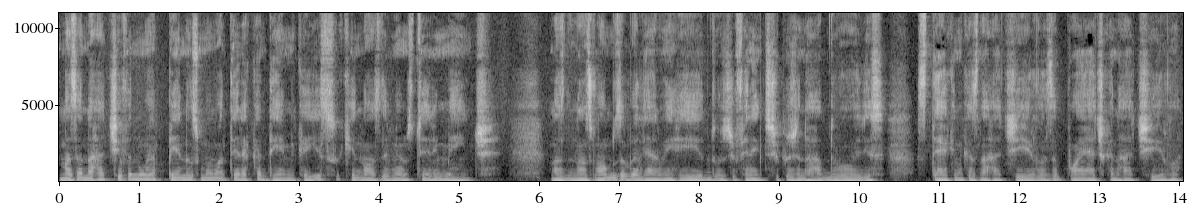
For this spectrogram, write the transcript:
Mas a narrativa não é apenas uma matéria acadêmica, é isso que nós devemos ter em mente. Nós, nós vamos avaliar o enredo, os diferentes tipos de narradores, as técnicas narrativas, a poética narrativa,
